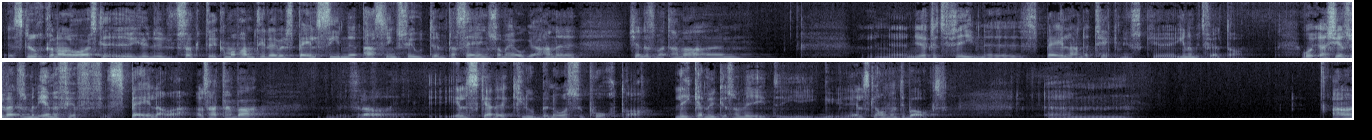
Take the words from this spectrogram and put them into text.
Eh, styrkorna då, jag, ska, jag försökte komma fram till det är väl spelsinne, passningsfoten, placeringsförmåga. Han är, kändes som att han var en, en jäkligt fin eh, spelande teknisk eh, innermittfältare. Och han känns ju verkligen som en MFF-spelare. Alltså att han var sådär, älskade klubben och oss supportrar. Lika mycket som vi älskar honom tillbaks. Um, ja,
